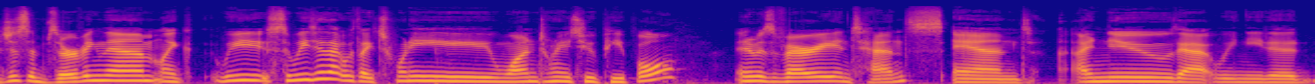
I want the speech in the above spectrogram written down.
just observing them like we so we did that with like 21 22 people and it was very intense and i knew that we needed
